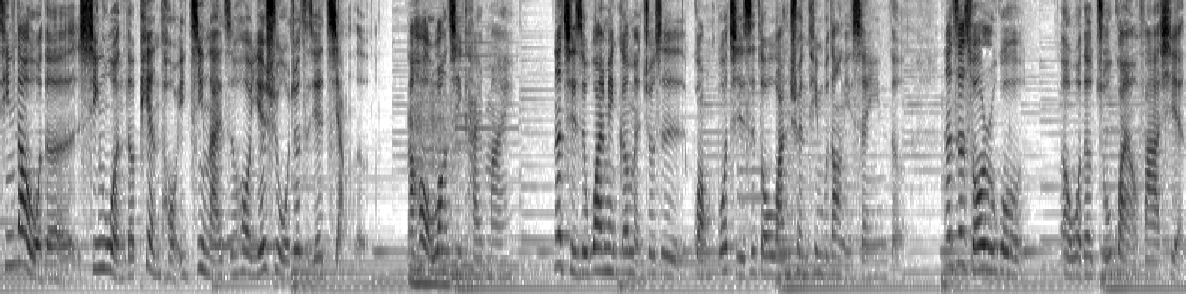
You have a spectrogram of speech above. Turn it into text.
听到我的新闻的片头一进来之后，也许我就直接讲了，然后我忘记开麦，那其实外面根本就是广播，其实是都完全听不到你声音的。那这时候如果呃，我的主管有发现，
